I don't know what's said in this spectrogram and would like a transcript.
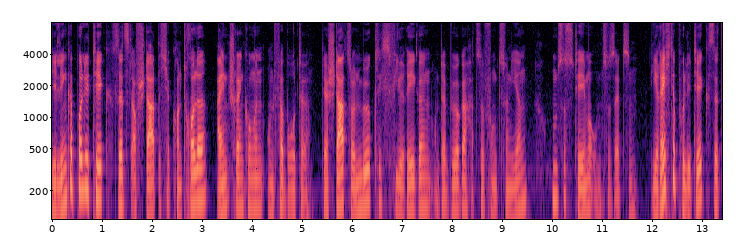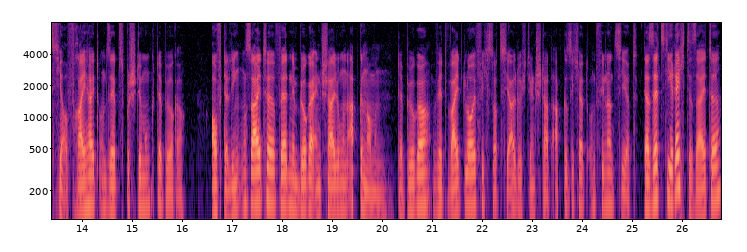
Die linke Politik setzt auf staatliche Kontrolle, Einschränkungen und Verbote. Der Staat soll möglichst viel regeln und der Bürger hat zu funktionieren, um Systeme umzusetzen. Die rechte Politik setzt hier auf Freiheit und Selbstbestimmung der Bürger. Auf der linken Seite werden dem Bürger Entscheidungen abgenommen. Der Bürger wird weitläufig sozial durch den Staat abgesichert und finanziert. Da setzt die rechte Seite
